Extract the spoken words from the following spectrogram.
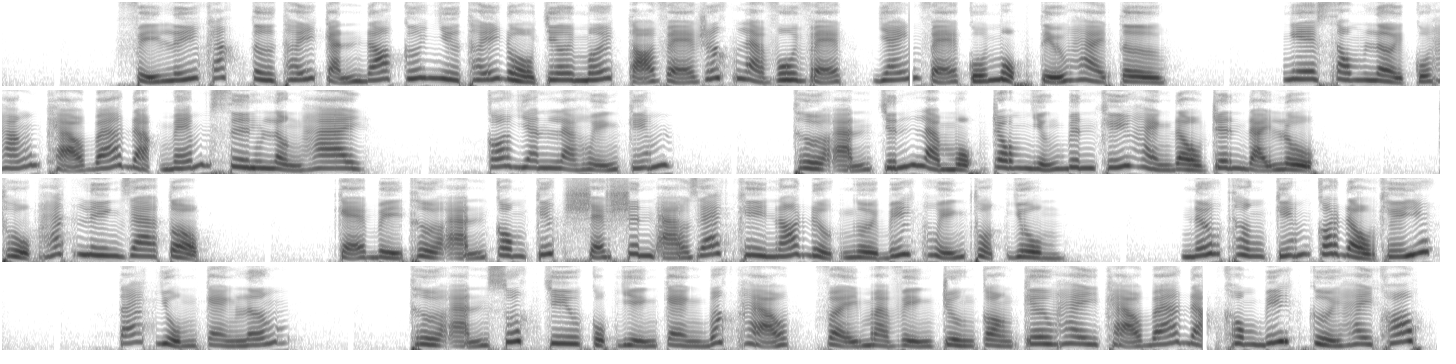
Phỉ lý khắc tư thấy cảnh đó cứ như thấy đồ chơi mới tỏ vẻ rất là vui vẻ, dáng vẻ của một tiểu hài từ. Nghe xong lời của hắn khảo bá đặt mém xin lần hai. Có danh là huyện kiếm. Thừa ảnh chính là một trong những binh khí hàng đầu trên đại lục. Thuộc hát liên gia tộc. Kẻ bị thừa ảnh công kích sẽ sinh ảo giác khi nó được người biết huyễn thuật dùng. Nếu thân kiếm có đầu khí, tác dụng càng lớn. Thừa ảnh xuất chiêu cục diện càng bất hảo, vậy mà viện trường còn kêu hay khảo bá đặt không biết cười hay khóc.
